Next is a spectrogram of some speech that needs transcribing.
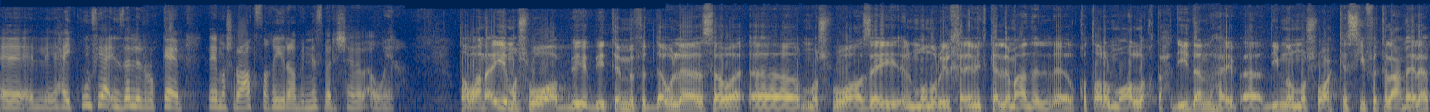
آه، اللي هيكون فيها إنزال للركاب زي مشروعات صغيرة بالنسبة للشباب أو غيرها. طبعا أي مشروع بي- بيتم في الدولة سواء آه، مشروع زي المونوريل خلينا نتكلم عن ال- القطار المعلق تحديدا هيبقى دي من المشروعات كثيفة العمالة.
